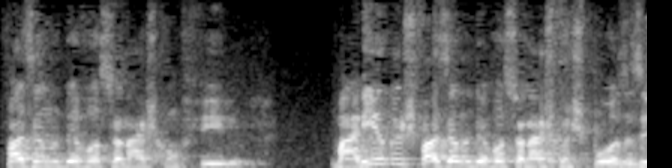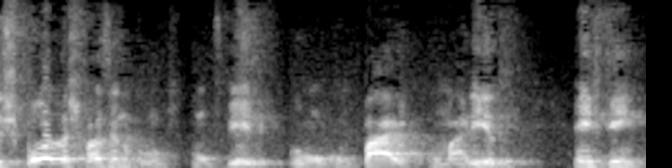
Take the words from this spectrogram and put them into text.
fazendo devocionais com filho. Maridos fazendo devocionais com esposas, esposas fazendo com, com filho, com, com pai, com marido. Enfim,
